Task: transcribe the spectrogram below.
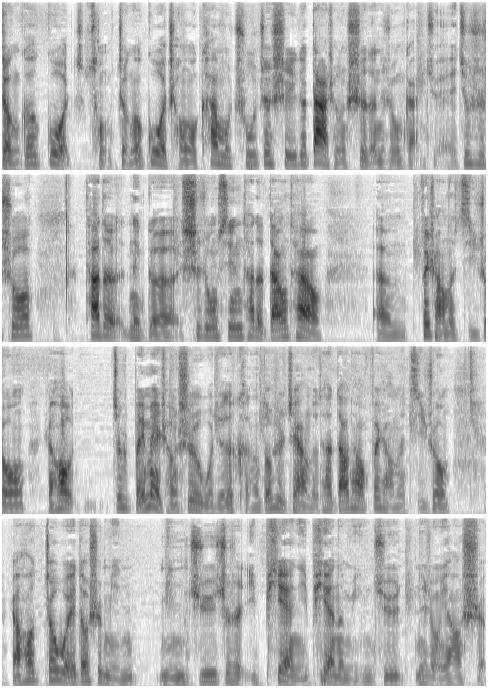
整个过从整个过程我看不出这是一个大城市的那种感觉，也就是说，它的那个市中心，它的 downtown。嗯，非常的集中，然后就是北美城市，我觉得可能都是这样的，它 downtown 非常的集中，然后周围都是民民居，就是一片一片的民居那种样式。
